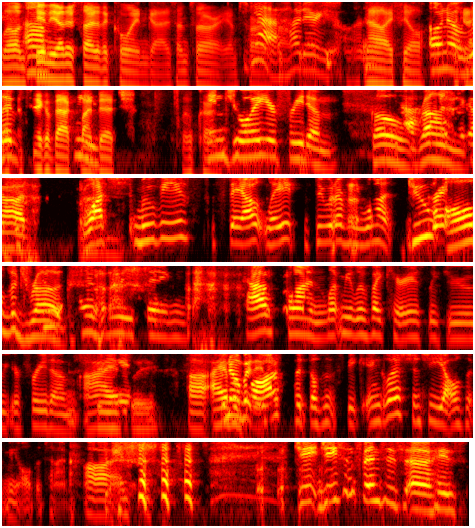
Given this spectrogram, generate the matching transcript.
Well, I'm seeing Um, the other side of the coin, guys. I'm sorry. I'm sorry. Yeah, how dare this. Now I feel. Oh, no, like live- take it back, my bitch. Okay. Enjoy your freedom. Go Yeah. run. Oh my god. Watch movies, stay out late, do whatever you want. Do Great. all the Do drugs. everything. Have fun. Let me live vicariously through your freedom. I Seriously. uh, I have No, a but it- boss that doesn't speak English, and she yells at me all the time. Uh, and J- Jason spends his uh his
